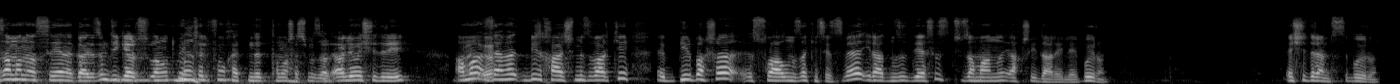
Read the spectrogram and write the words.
zamanla sizə yenə qayıdacağam. Digər üsulları unutmayın. Telefon xəttində tamaşaçımız var. Alo, eşidirik. Amma Alo. zəhmət bir xahişimiz var ki, e, birbaşa e, sualınıza keçəsiz və iradınızı deyəsiz ki, zamanını yaxşı idarə eləyək. Buyurun. Eşidirəm sizi, buyurun.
